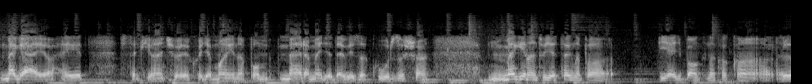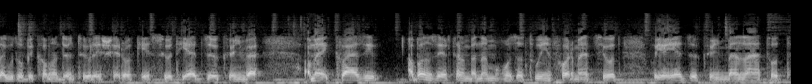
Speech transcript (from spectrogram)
megállja a helyét. Aztán kíváncsi vagyok, hogy a mai napon merre megy a deviza kurzusa. Megjelent ugye tegnap a jegybanknak a legutóbbi kamat döntőüléséről készült jegyzőkönyve, amely kvázi abban az értelemben nem hozott új információt, hogy a jegyzőkönyvben látott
